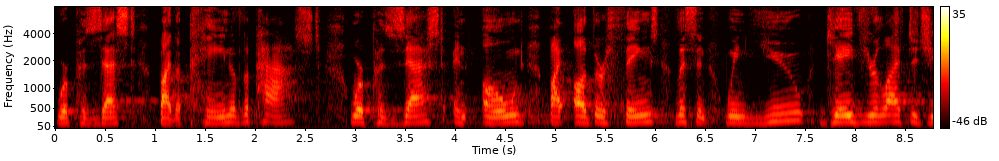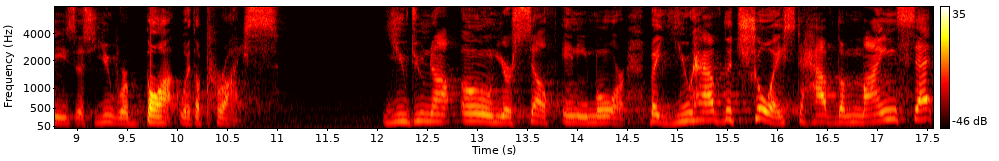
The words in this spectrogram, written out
We're possessed by the pain of the past. We're possessed and owned by other things. Listen, when you gave your life to Jesus, you were bought with a price. You do not own yourself anymore, but you have the choice to have the mindset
